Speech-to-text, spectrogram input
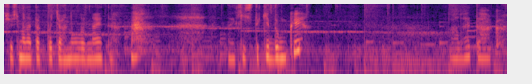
Щось мене так потягнуло, знаєте. якісь такі думки. Але так.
